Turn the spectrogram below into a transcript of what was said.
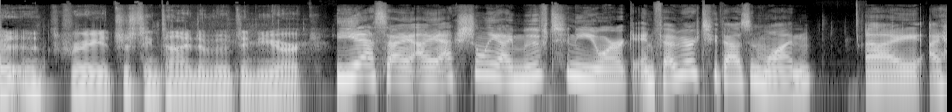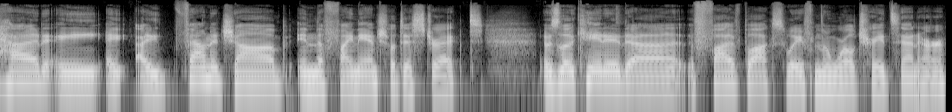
it's a very interesting time to move to New York. Yes, I, I actually I moved to New York in February 2001. I I had a, a I found a job in the financial district. It was located uh, five blocks away from the World Trade Center,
